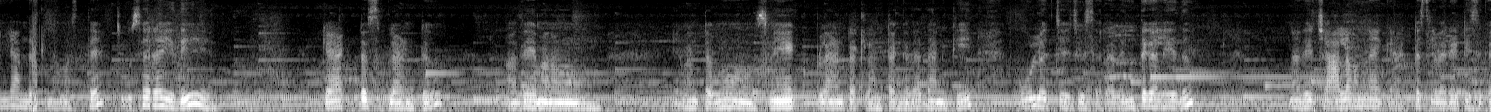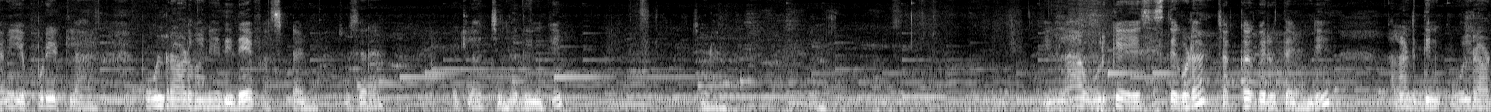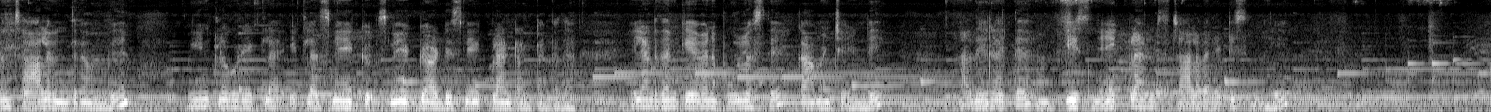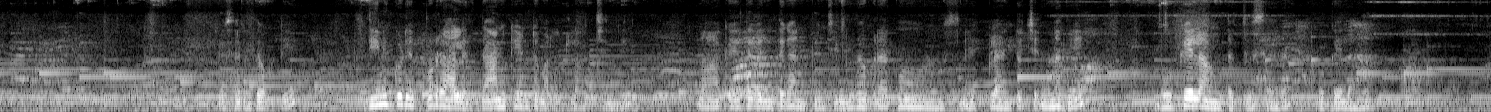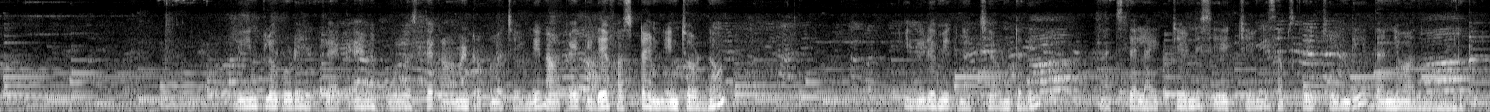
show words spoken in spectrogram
అండి అందరికీ నమస్తే. చూసారా ఇది? Cactus plant. అదే మనం ఏమంటాము స్నేక్ ప్లాంట్ అట్లా అంటాం కదా దానికి పూలు వచ్చాయి చూసారా? వింతగా లేదు? నాది చాలా ఉన్నాయి క్యాక్టస్ల వెరైటీస్ కానీ ఎప్పుడు ఇట్లా పూలు రావడం అనేది ఇదే ఫస్ట్ టైం. చూసారా? ఎట్లా వచ్చిందో దీనికి? చూడండి. ఇలా ఊరికే వేసిస్తే కూడా చక్కగా పెరుగుతాయండి. అలాంటి దీనికి పూలు రావడం చాలా వింతగా ఉంది. మీ ఇంట్లో కూడా ఇట్లా ఇట్లా snake snake guard snake plant అంటాం కదా. ఇలాంటి దానికి ఏమైనా పూలు వస్తే కామెంట్ చేయండి. నా దగ్గర అయితే ఈ స్నేక్ ప్లాంట్స్ చాలా వెరైటీస్ ఉన్నాయి. చూసారు ఇది ఒకటి దీనికి కూడా ఎప్పుడు రాలేదు. దానికేంటో మరి అట్లా వచ్చింది. నాకైతే వింతగా అనిపించింది. ఇది ఒక రకం స్నేక్ ప్లాంట్ చిన్నది. బొకేలా ఉంటుంది చూసారా? బొకేలాగా. మీ ఇంట్లో కూడా ఇట్లా ఎక్కడైనా పూలు వస్తే కామెంట్ రూపంలో చేయండి. నాకైతే ఇదే ఫస్ట్ టైం నేను చూడడం. ఈ వీడియో మీకు నచ్చే ఉంటుంది. నచ్చితే లైక్ చేయండి షేర్ చేయండి సబ్స్క్రైబ్ చేయండి. ధన్యవాదములు అందరికీ.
